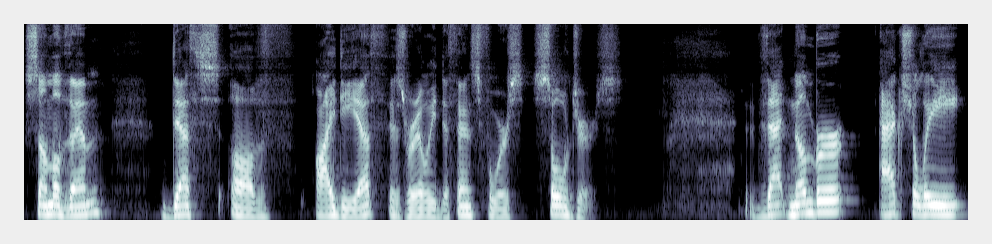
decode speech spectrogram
Some of them deaths of IDF, Israeli Defense Force soldiers. That number actually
